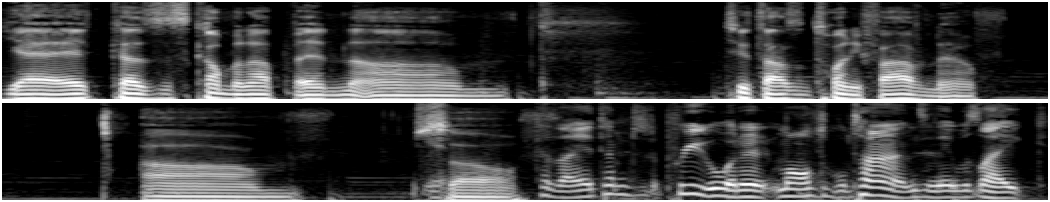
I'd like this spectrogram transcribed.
Yeah, because it's coming up in um, 2025 now. Um, so because I attempted to pre-order it multiple times, and it was like,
